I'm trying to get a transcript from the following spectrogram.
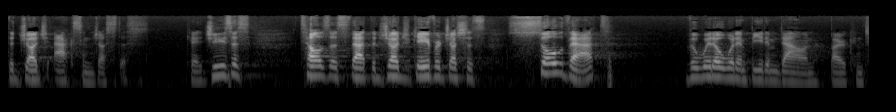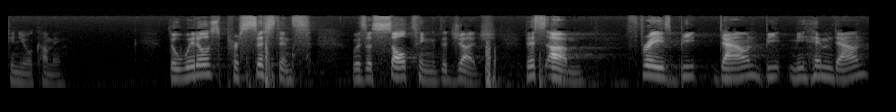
the judge acts in justice. Okay, Jesus tells us that the judge gave her justice so that the widow wouldn't beat him down by her continual coming. The widow's persistence was assaulting the judge. This um, phrase, beat down, beat him down,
